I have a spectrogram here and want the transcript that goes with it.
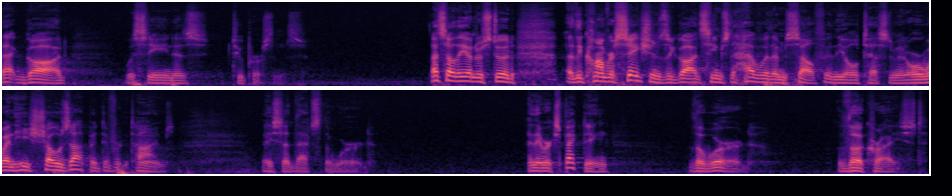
that God was seen as two persons. That's how they understood uh, the conversations that God seems to have with himself in the Old Testament or when he shows up at different times. They said, That's the Word. And they were expecting the Word, the Christ,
